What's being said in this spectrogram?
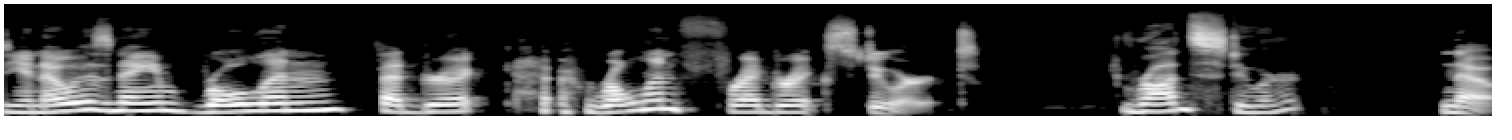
Do you know his name? Roland Frederick Roland Frederick Stewart. Rod Stewart. No.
